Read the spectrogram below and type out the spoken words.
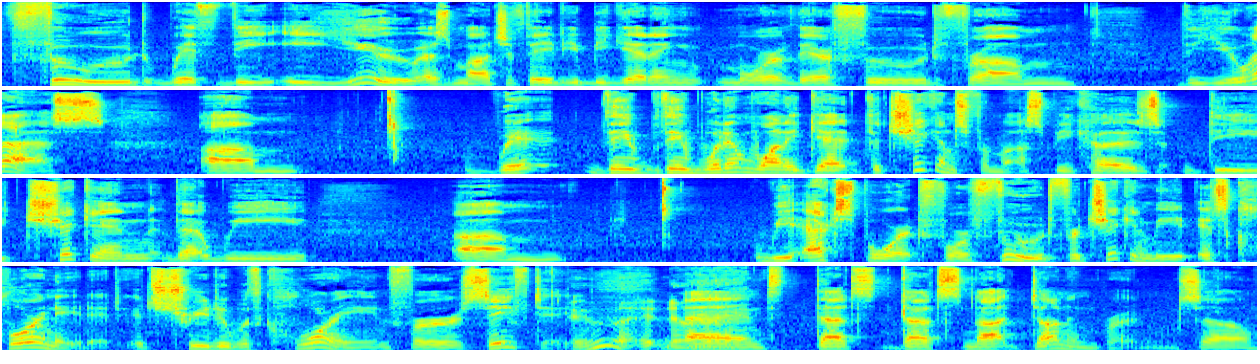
food with the EU as much, if they'd be getting more of their food from the US, where they they wouldn't want to get the chickens from us because the chicken that we um, we export for food for chicken meat it's chlorinated it's treated with chlorine for safety Ooh, I didn't know that. and that's that's not done in britain so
